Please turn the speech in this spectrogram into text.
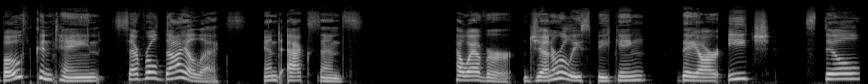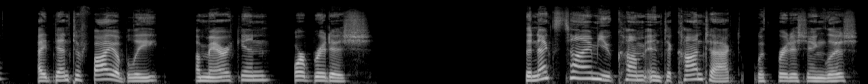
both contain several dialects and accents. However, generally speaking, they are each still identifiably American or British. The next time you come into contact with British English,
